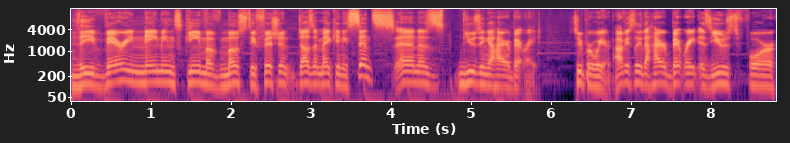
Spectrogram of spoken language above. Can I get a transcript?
the very naming scheme of most efficient doesn't make any sense and is using a higher bitrate. Super weird. Obviously, the higher bitrate is used for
